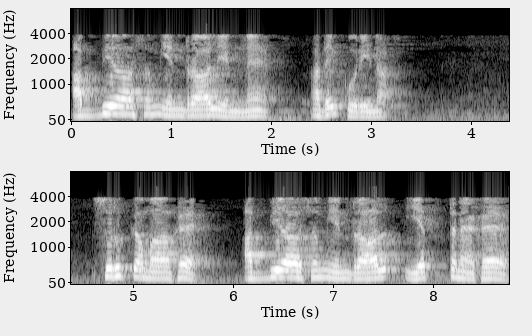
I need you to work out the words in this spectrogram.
அபியாசம் என்றால் என்ன? அதை கூறினார். சுருக்கமாக அபியாசம் என்றால் எத்தனக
